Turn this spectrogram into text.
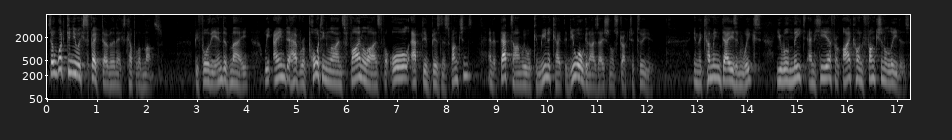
So what can you expect over the next couple of months? Before the end of May, we aim to have reporting lines finalized for all Aptiv business functions, and at that time, we will communicate the new organizational structure to you. In the coming days and weeks, you will meet and hear from ICON functional leaders,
